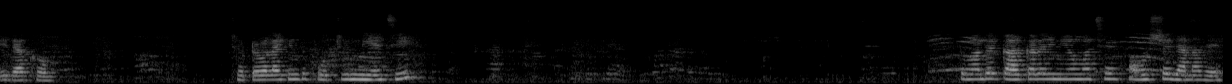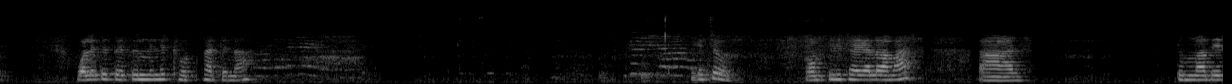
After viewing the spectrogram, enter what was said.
এই দেখো। ছোটবেলায় কিন্তু প্রচুর নিয়েছি। তোমাদের কার কার এই নিয়ম আছে অবশ্যই জানাবে। বলে তো তেঁতুল নিলে ঠোঁট ফাটে না। ঠিক আছে কমপ্লিট হয়ে গেল আমার। আর তোমাদের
